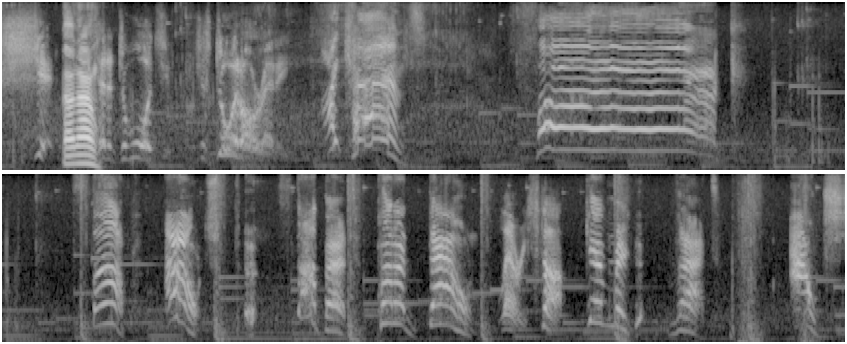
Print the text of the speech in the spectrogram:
shit. Oh, no. He's headed towards you. Just do it already. I can't. Ouch! Stop it! Put it down! Larry, stop. Give me that! Ouch.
